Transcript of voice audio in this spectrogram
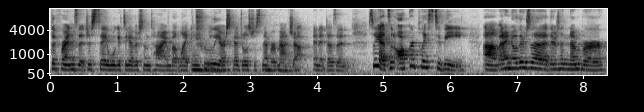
the friends that just say we'll get together sometime, but like truly our schedules just never match up, and it doesn't. So yeah, it's an awkward place to be. Um, and I know there's a there's a number,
